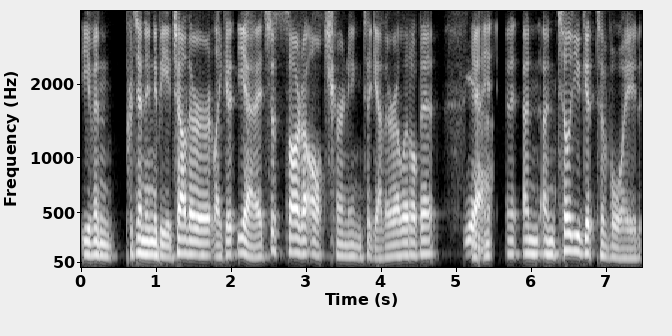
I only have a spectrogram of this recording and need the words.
even pretending to be each other like it, yeah it's just sort of all churning together a little bit Yeah. and, and, until you get to void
